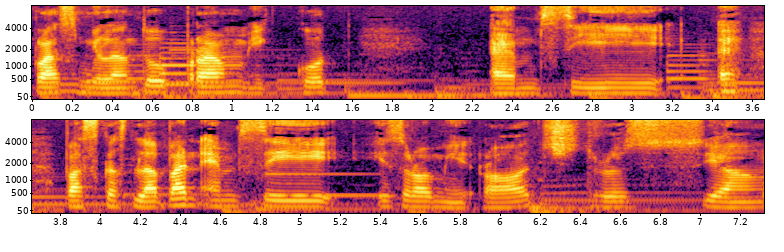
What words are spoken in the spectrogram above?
kelas 9 tuh Pram ikut MC eh pas kelas 8 MC Isra Mi'raj terus yang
